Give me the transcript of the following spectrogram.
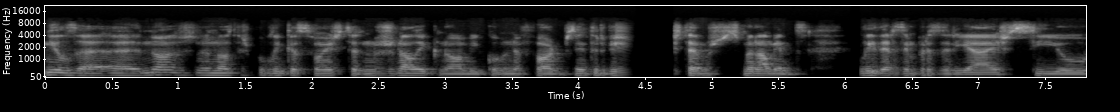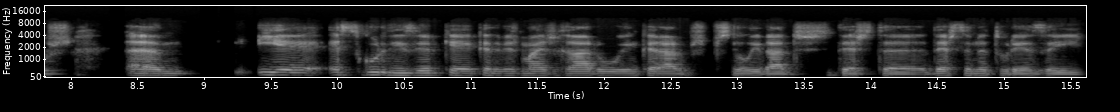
Nilza, eh, nós nas nossas publicações, tanto no Jornal Económico como na Forbes, entrevistamos semanalmente líderes empresariais, CEOs, um, e é, é, seguro dizer que é cada vez mais raro encararmos personalidades desta, desta natureza e,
